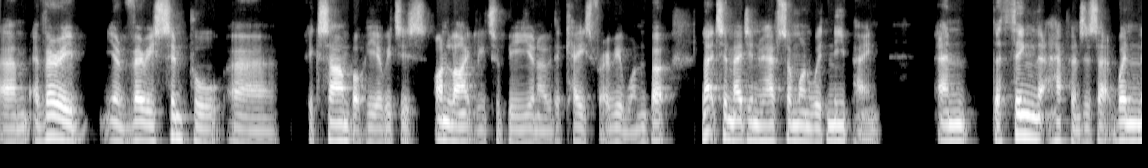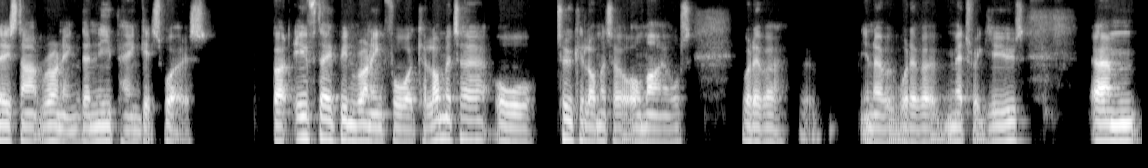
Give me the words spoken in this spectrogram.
Um, a very, you know, very simple uh, example here, which is unlikely to be, you know, the case for everyone. But let's imagine you have someone with knee pain, and the thing that happens is that when they start running, the knee pain gets worse. But if they've been running for a kilometer or two kilometer or miles, whatever, you know, whatever metric you use, um,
